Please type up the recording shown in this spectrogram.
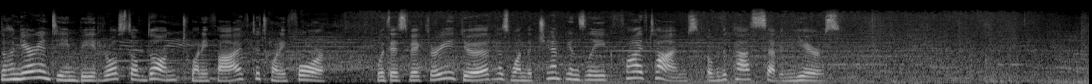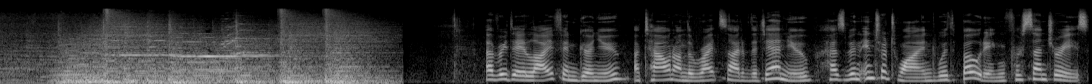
the Hungarian team beat Rostov-Don 25 to 24. With this victory, Győr has won the Champions League five times over the past seven years. Everyday life in Gönyű, a town on the right side of the Danube, has been intertwined with boating for centuries.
